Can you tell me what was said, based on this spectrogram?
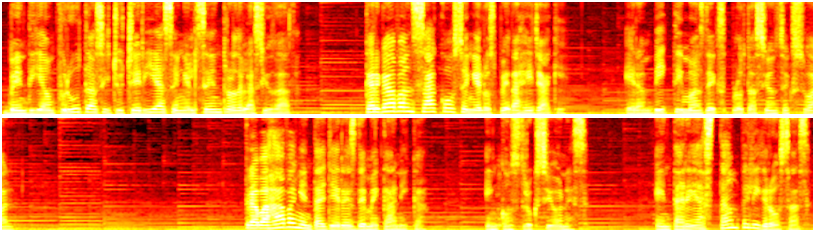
Vendían frutas y chucherías en el centro de la ciudad. Cargaban sacos en el hospedaje yaqui. Eran víctimas de explotación sexual. Trabajaban en talleres de mecánica, en construcciones, en tareas tan peligrosas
